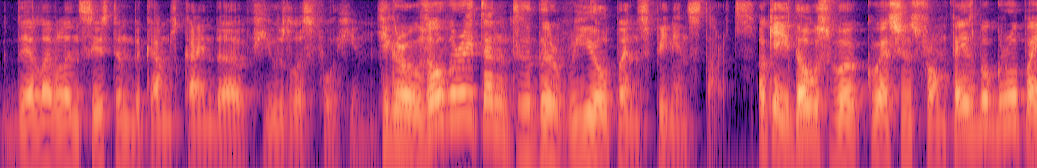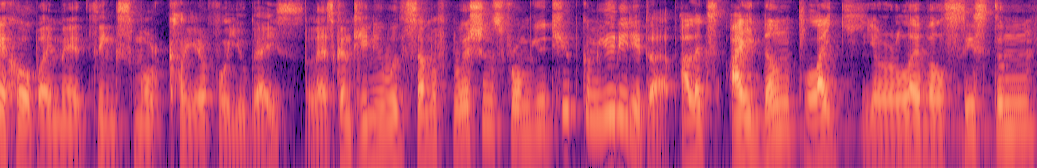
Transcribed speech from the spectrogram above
the leveling system becomes kind of useless for him. He grows over it and the real pen spinning starts. Okay, those were questions from Facebook group, I hope I made things more clear for you guys. Let's continue with some of questions from YouTube community tab. Alex, I don't like your level system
